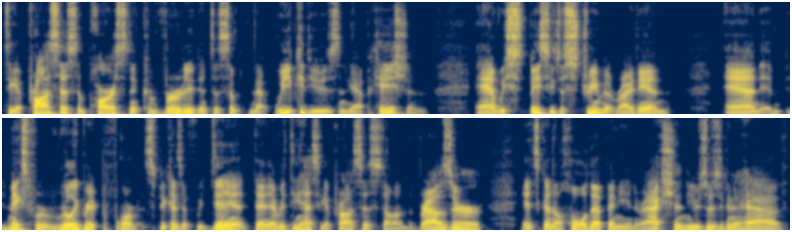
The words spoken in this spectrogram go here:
to get processed and parsed and converted into something that we could use in the application. And we basically just stream it right in. And it, makes for really great performance because if we didn't then everything has to get processed on the browser. It's going to hold up any interaction users are going to have.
